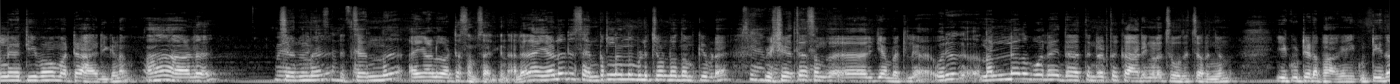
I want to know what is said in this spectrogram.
റിലേറ്റീവോ മറ്റോ ആയിരിക്കണം. ആ ആൾ ചെന്ന് ചെന്ന് അയാളുമായിട്ട് സംസാരിക്കുന്നത് അല്ലാതെ അയാൾ ഒരു സെന്ററിൽ നിന്നും വിളിച്ചുകൊണ്ടോ നമുക്ക് ഇവിടെ വിഷയത്തെ സംസാരിക്കാൻ പറ്റില്ല. ഒരു നല്ലതുപോലെ ഇദ്ദേഹത്തിന്റെ അടുത്ത് കാര്യങ്ങൾ ചോദിച്ചറിഞ്ഞു ഈ കുട്ടിയുടെ ഭാഗം ഈ കുട്ടി ഇത്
